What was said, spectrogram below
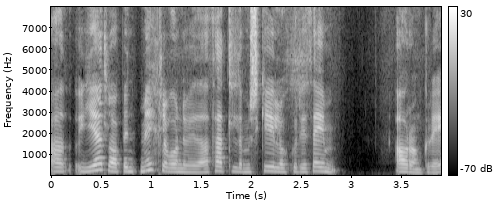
að ég ætla að bind mikla vonu við að það til dæmis skil okkur í þeim árangri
